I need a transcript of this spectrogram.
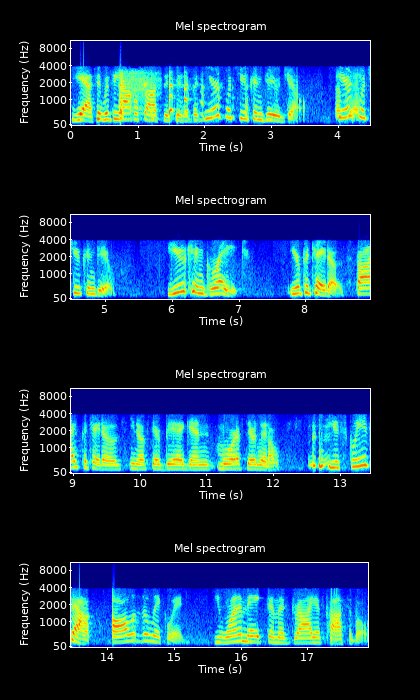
Yes, it was the applesauce that did it. But here's what you can do, Jill. Here's Okay. what you can do. You can grate your potatoes, five potatoes, you know, if they're big and more if they're little. Mhm. You squeeze out all of the liquid. You want to make them as dry as possible.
